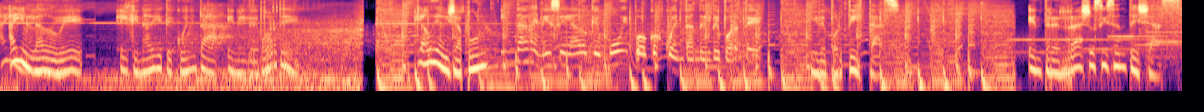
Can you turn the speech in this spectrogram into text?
¿Hay un lado B, el que nadie te cuenta en el deporte? Claudia Villapun indaga en ese lado que muy pocos cuentan del deporte. Y deportistas. Entre rayos y centellas.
